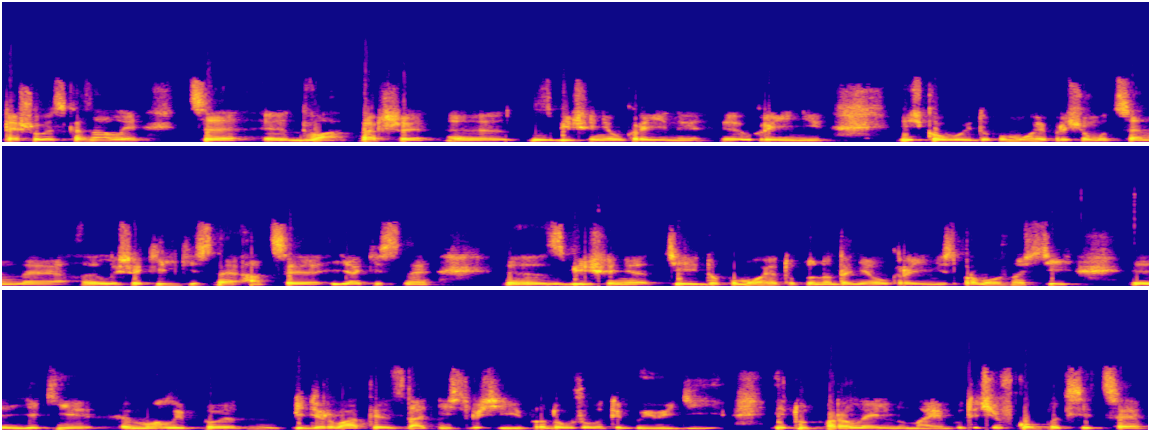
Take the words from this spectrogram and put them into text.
те, що ви сказали, це е, два. Перше е, збільшення України е, Україні військової допомоги. Причому це не лише кількісне, а це якісне е, збільшення цієї допомоги, тобто надання Україні спроможностей, е, які могли б е, підірвати здатність Росії продовжувати бойові дії. І тут паралельно має бути чи в комплексі це.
